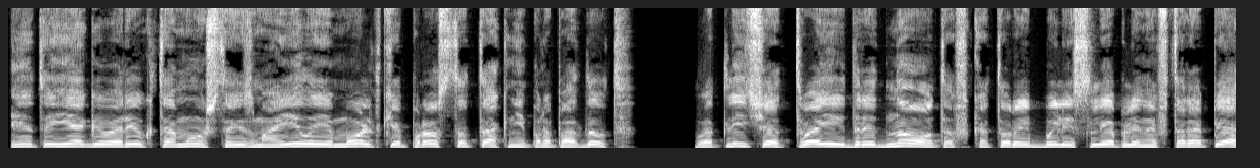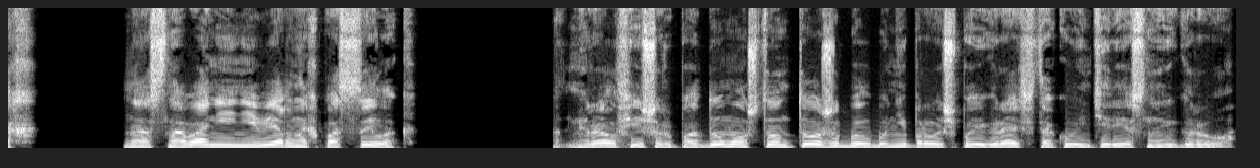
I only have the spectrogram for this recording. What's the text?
Это я говорю к тому, что Измаила и Мольтке просто так не пропадут, в отличие от твоих дредноутов, которые были слеплены в торопях на основании неверных посылок. Адмирал Фишер подумал, что он тоже был бы не прочь поиграть в такую интересную игру.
